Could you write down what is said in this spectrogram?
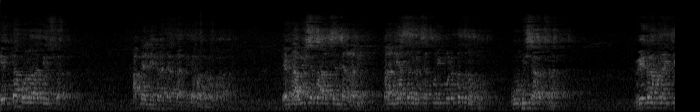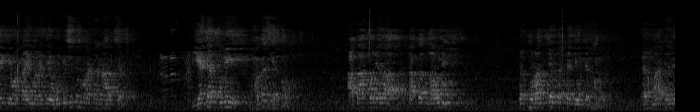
एकदा मुलाला दिवस आपल्या लेकराच्या जातीच्या बाजूला उभा एकदा आयुष्याचं आरक्षण द्यायला लागले. कारण या संघर्षात कुणी पडतच नव्हतं. ओबीसी आरक्षणात. वेगळं म्हणायचे किंवा काही म्हणायचे ओबीसीतून मराठ्यांना आरक्षण. याच्यात कुणी भागच घेत नव्हतं. आता आपण याला ताकद लावली तर थोडा अंतिम टप्प्यात येऊन त्या थांबले जर मराठ्यांनी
